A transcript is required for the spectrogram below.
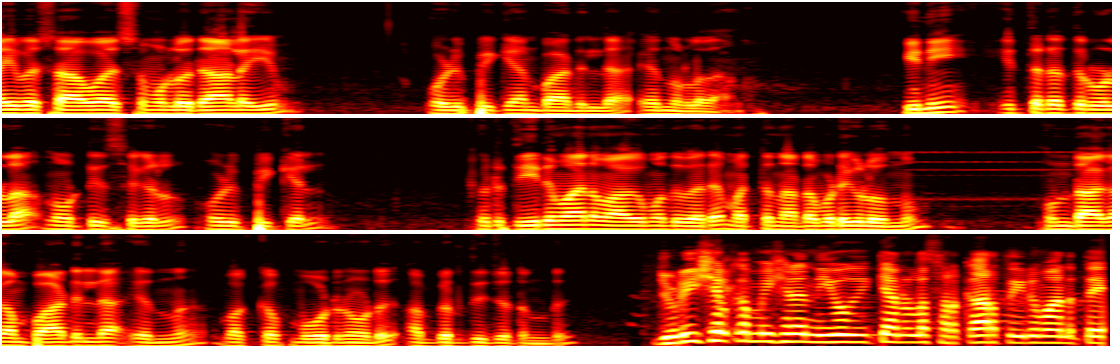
കൈവശാവകാശമുള്ള ഒരാളെയും ഒഴിപ്പിക്കാൻ പാടില്ല എന്നുള്ളതാണ്. ഇനി ഇത്തരത്തിലുള്ള നോട്ടീസുകൾ ഒഴിപ്പിക്കൽ ഒരു തീരുമാനമാകുന്നത് വരെ മറ്റ് നടപടികളൊന്നും ഉണ്ടാകാൻ പാടില്ല എന്ന് വക്കഫ് ബോർഡിനോട് അഭ്യർത്ഥിച്ചിട്ടുണ്ട്. ജുഡീഷ്യൽ കമ്മീഷനെ നിയോഗിക്കാനുള്ള സർക്കാർ തീരുമാനത്തെ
